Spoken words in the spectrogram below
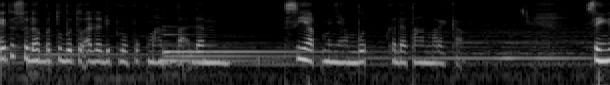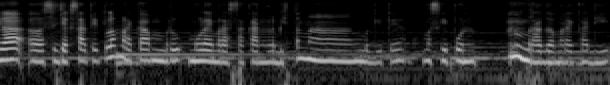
itu sudah betul-betul ada di pelupuk mata dan siap menyambut kedatangan mereka. Sehingga uh, sejak saat itulah mereka mulai merasakan lebih tenang begitu ya. Meskipun raga mereka di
